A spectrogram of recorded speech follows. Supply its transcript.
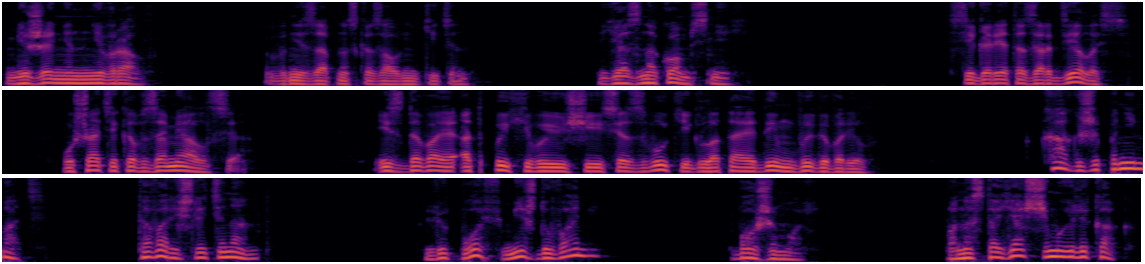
Меженин не врал, —— внезапно сказал Никитин. «Я знаком с ней». Сигарета зарделась, Ушатиков замялся. Издавая отпыхивающиеся звуки, глотая дым, выговорил. «Как же понимать, товарищ лейтенант? Любовь между вами? Боже мой! По-настоящему или как?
